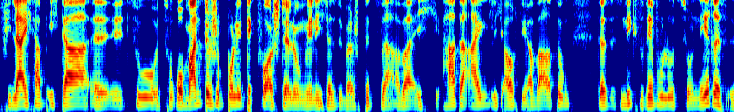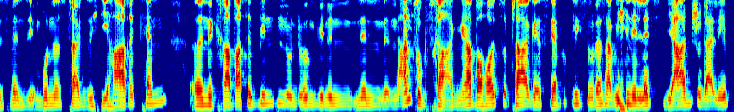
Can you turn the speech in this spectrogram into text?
vielleicht habe ich da äh, zu, zu romantische Politikvorstellungen, wenn ich das überspitze, aber ich hatte eigentlich auch die Erwartung, dass es nichts Revolutionäres ist, wenn sie im Bundestag sich die Haare kämmen, äh, eine Krawatte binden und irgendwie einen, einen, einen Anzug tragen. Ja, aber heutzutage ist es ja wirklich so, das habe ich in den letzten Jahren schon erlebt.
